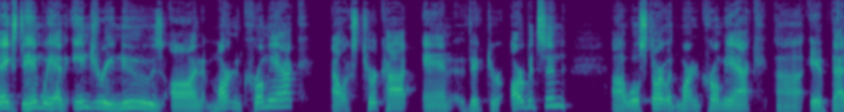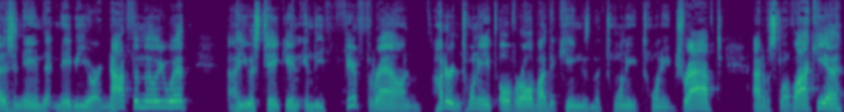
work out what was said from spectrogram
Thanks to him, we have injury news on Martin Chromiak, Alex Turcotte, and Victor Arvidsson. Uh, we'll start with Martin Chromiak. Uh, if that is a name that maybe you are not familiar with, uh, he was taken in the fifth round, 128th overall by the Kings in the 2020 draft out of Slovakia.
